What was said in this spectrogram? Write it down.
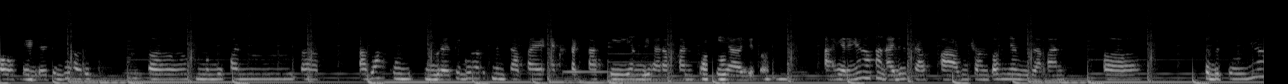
oh, oke okay, berarti gue harus uh, menemukan uh, apa? Berarti gue harus mencapai ekspektasi yang diharapkan sosial gitu. Akhirnya akan ada self harm. Contohnya misalkan uh, sebetulnya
